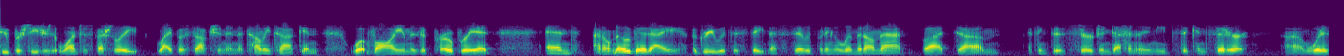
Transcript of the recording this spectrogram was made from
two procedures at once, especially liposuction and a tummy tuck, and what volume is appropriate. And I don't know that I agree with the state necessarily putting a limit on that, but um, I think the surgeon definitely needs to consider uh, what is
